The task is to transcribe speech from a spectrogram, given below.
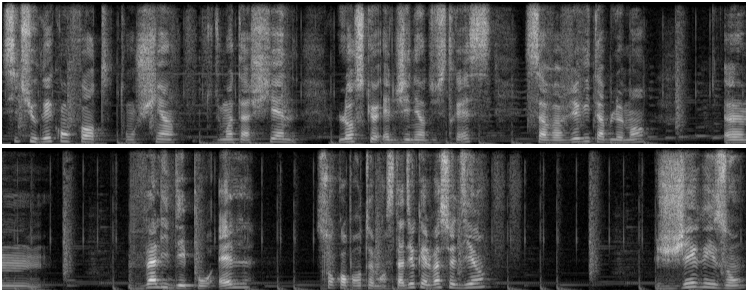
si tu réconfortes ton chien, du moins ta chienne, lorsque elle génère du stress, ça va véritablement euh, valider pour elle son comportement. C'est-à-dire qu'elle va se dire, j'ai raison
